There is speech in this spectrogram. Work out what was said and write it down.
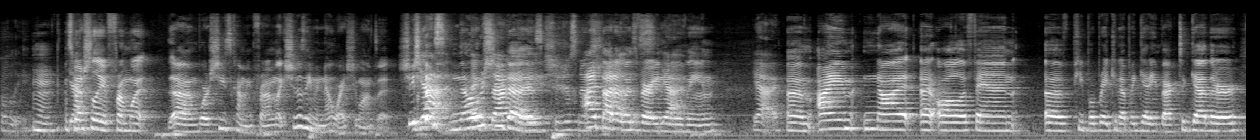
totally. Mhm. Especially from what um, where she's coming from. Like she doesn't even know why she wants it. She just yeah, knows exactly. she does. She just knows I thought it was very yeah. moving. Yeah. Um, I'm not at all a fan of people breaking up and getting back together.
